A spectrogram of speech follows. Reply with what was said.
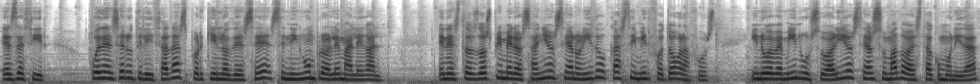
es decir, pueden ser utilizadas por quien lo desee sin ningún problema legal. En estos dos primeros años se han unido casi mil fotógrafos y 9.000 usuarios se han sumado a esta comunidad,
